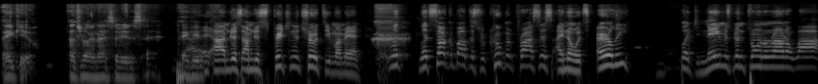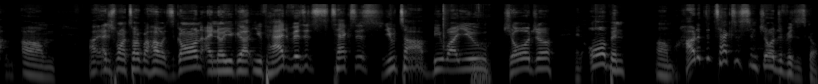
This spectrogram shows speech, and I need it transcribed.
Thank you. That's really nice of you to say. Thank you. I, i'm just i'm just preaching the truth to you my man. Let, let's talk about this recruitment process. I know it's early but your name has been thrown around a lot. Um I, I just want to talk about how it's gone. I know you got you've had visits to Texas, Utah, BYU, Georgia and Auburn. Um, how did the Texas and Georgia visits go?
